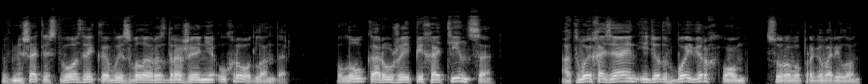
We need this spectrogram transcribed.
Вмешательство Озрика вызвало раздражение у Хроудланда. «Лук — оружие пехотинца, а твой хозяин идет в бой верхом», — сурово проговорил он.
